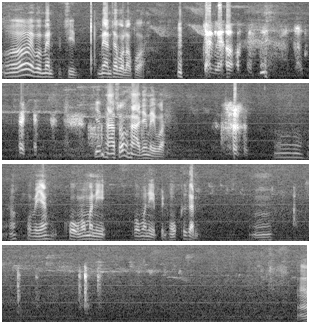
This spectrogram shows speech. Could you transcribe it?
เอ้ยบ่แม่นสิแม่นใช่บ่ล่ะพ่อจักแล้วเขียนหาสองหาจังไดวะอ๋อเอ้าว่าเป็นหยังโค้งลงมานี่โค้งมานี่เป็นหกคือกัน อืม เอา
